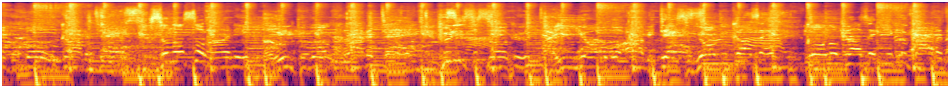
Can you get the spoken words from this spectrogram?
葉を浮かべてその空に音符を並べて降り注ぐ太陽を浴びてそよぐ風この風に吹かれて。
